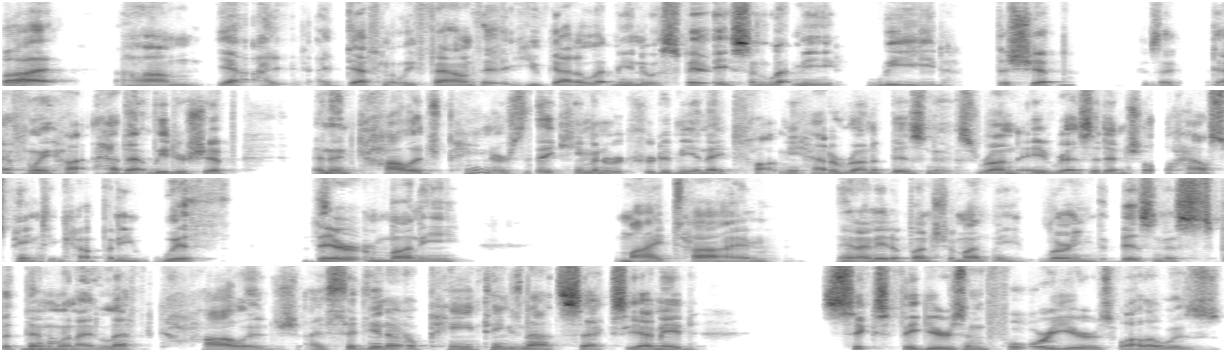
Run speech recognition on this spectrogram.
But um, yeah, I, I, definitely found that you've got to let me into a space and let me lead the ship because I definitely ha- had that leadership. And then college painters, they came and recruited me and they taught me how to run a business, run a residential house painting company with their money, my time. And I made a bunch of money learning the business. But then when I left college, I said, you know, painting's not sexy. I made six figures in four years while I was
